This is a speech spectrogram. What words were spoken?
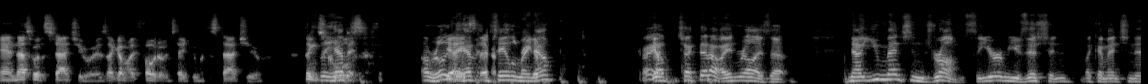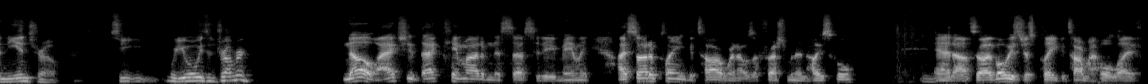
and that's where the statue is. I got my photo taken with the statue. Things So cool. Oh, really? Yeah, they have it in Salem right now? All right, Yep. I'll check that out. I didn't realize that. Now, you mentioned drums. So you're a musician, like I mentioned in the intro. So you, were you always a drummer? No, I actually that came out of necessity mainly. I started playing guitar when I was a freshman in high school, Mhm. and uh, so I've always just played guitar my whole life,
